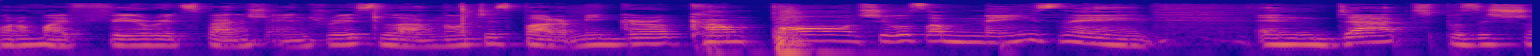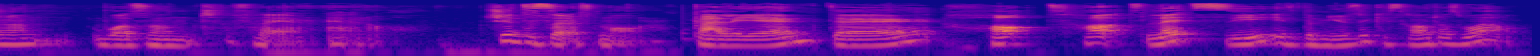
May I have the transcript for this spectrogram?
one of my favorite Spanish entries, La Noche es para mi girl. Come on, she was amazing. And that position wasn't fair at all. She deserved more. Caliente, hot, hot. Let's see if the music is hot as well.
